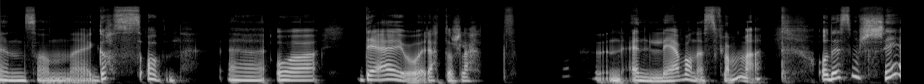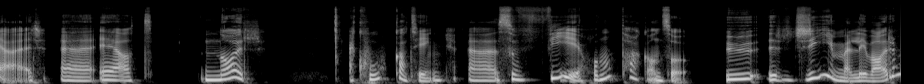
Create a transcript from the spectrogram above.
en sånn eh, gassovn. Eh, og det er jo rett og slett en levende flamme. Og det som skjer, eh, er at når jeg koker ting, så blir håndtakene så urimelig varm.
